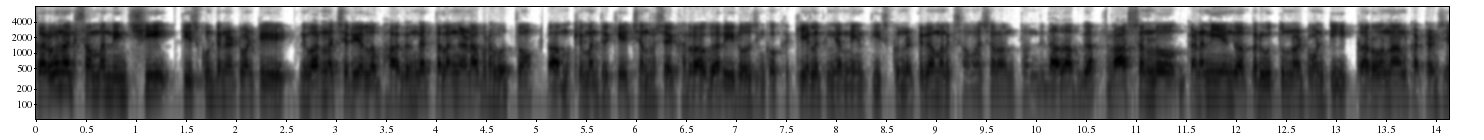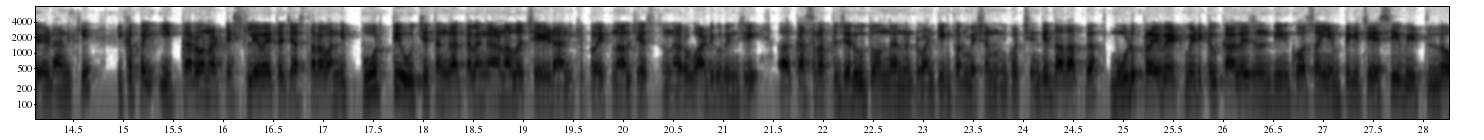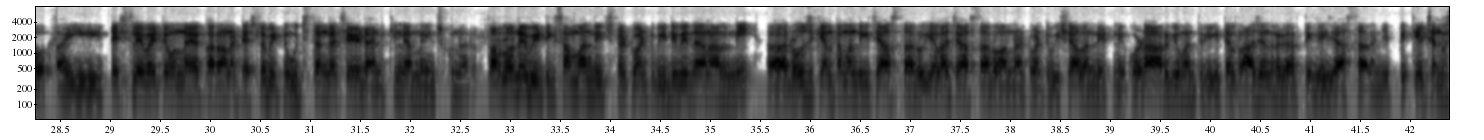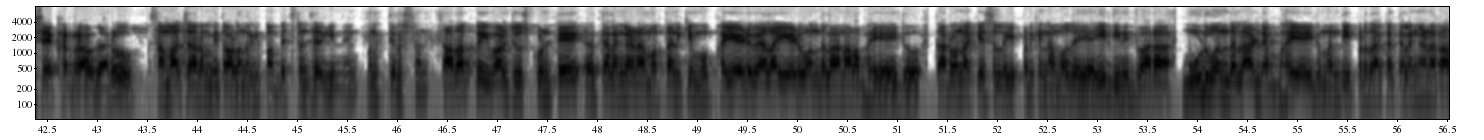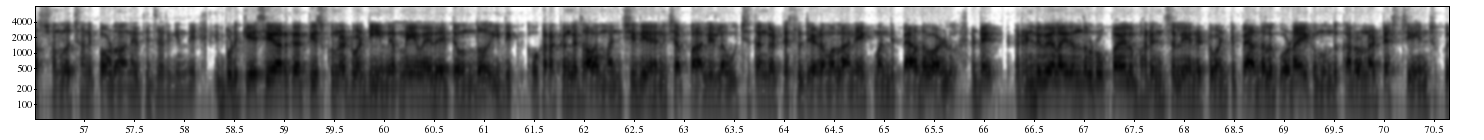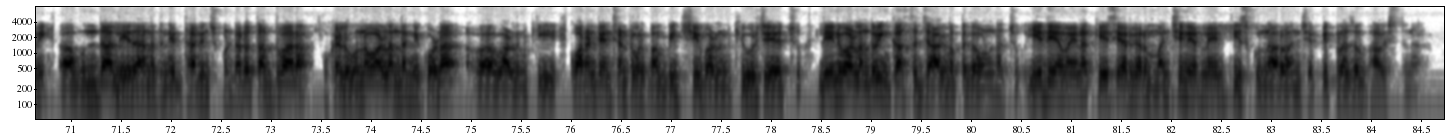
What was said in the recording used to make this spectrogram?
కరోనాకి సంబంధించి తీసుకుంటున్నటువంటి నివారణ చర్యల్లో భాగంగా తెలంగాణ ప్రభుత్వం ముఖ్యమంత్రి కె. చంద్రశేఖరరావు గారు ఈ రోజు ఇంకొక కీలక నిర్ణయం తీసుకున్నట్టుగా మనకు సమాచారం అందుతుంది. దాదాపుగా రాష్ట్రంలో గణనీయంగా పెరుగుతున్నటువంటి ఈ కరోనాను కట్టడి చేయడానికి ఇకపై ఈ కరోనా టెస్టులు ఏవైతే చేస్తారో అవన్నీ పూర్తి ఉచితంగా తెలంగాణలో చేయడానికి ప్రయత్నాలు చేస్తున్నారు. వాటి గురించి కసరత్తు కసరత్తు జరుగుతోందన్నటువంటి ఇన్ఫర్మేషన్ మనకు వచ్చింది. దాదాపుగా మూడు ప్రైవేట్ మెడికల్ కాలేజీలను దీనికోసం ఎంపిక చేసి వీటిల్లో ఈ టెస్టులు ఏవైతే ఉన్నాయో కరోనా టెస్టులు వీటిని ఉచితంగా చేయడానికి నిర్ణయించుకున్నారు. త్వరలోనే వీటికి సంబంధించినటువంటి విధి విధానాలని రోజుకి ఎంతమందికి చేస్తారు ఎలా చేస్తారు అన్నటువంటి విషయాలన్నింటినీ కూడా ఆరోగ్య మంత్రి ఈటెల రాజేంద్ర గారు తెలియజేస్తారని చెప్పి కె. చంద్రశేఖరరావు గారు సమాచారం మిగతా వాళ్ళందరికీ పంపించడం జరిగిందని మనకు తెలుస్తుంది. దాదాపుగా ఇవాళ చూసుకుంటే తెలంగాణ మొత్తానికి ముప్పై ఏడు వేల ఏడు వందల నలభై ఐదు కరోనా కేసులు ఇప్పటికీ నమోదయ్యాయి. దీని ద్వారా మూడు వందల డెబ్బై ఐదు మంది ఇప్పటిదాకా తెలంగాణ రాష్ట్రంలో చనిపోవడం అనేది జరిగింది. ఇప్పుడు కేసీఆర్ గారు తీసుకున్నటువంటి ఈ నిర్ణయం ఏదైతే ఉందో ఇది ఒక రకంగా చాలా మంచిది అని చెప్పాలి. ఇలా ఉచితంగా టెస్టులు చేయడం వల్ల అనేక మంది పేదవాళ్ళు అంటే రెండు వేల ఐదు వందల రూపాయలు భరించలేనటువంటి పేదలు కూడా ఇక ముందు కరోనా టెస్ట్ చేయించుకుని ఉందా లేదా అన్నది నిర్ధారించుకుంటారు. తద్వారా ఒకవేళ ఉన్న వాళ్ళందరినీ కూడా వాళ్ళకి క్వారంటైన్ సెంటర్లకు పంపించి వాళ్ళని క్యూర్ చేయొచ్చు. లేని వాళ్ళందరూ ఇంకాస్త జాగ్రత్తగా ఉండొచ్చు. ఏది ఏమైనా కేసీఆర్ గారు మంచి నిర్ణయం తీసుకున్నారు అని చెప్పి ప్రజలు భావిస్తున్నారు.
